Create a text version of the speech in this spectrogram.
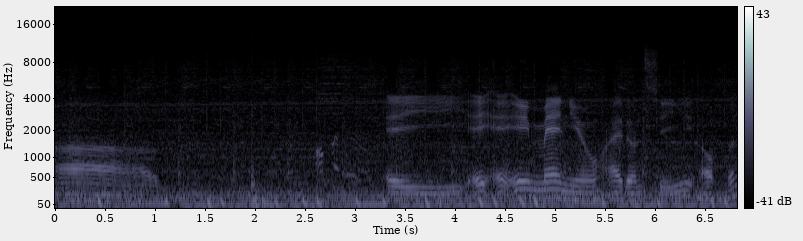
Uh, a, a, a menu I don't see often.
